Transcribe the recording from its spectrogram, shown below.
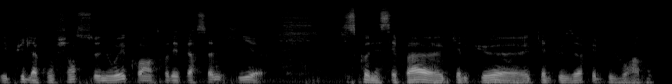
et puis de la confiance se nouer entre des personnes qui ne se connaissaient pas quelques, quelques heures, quelques jours avant.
